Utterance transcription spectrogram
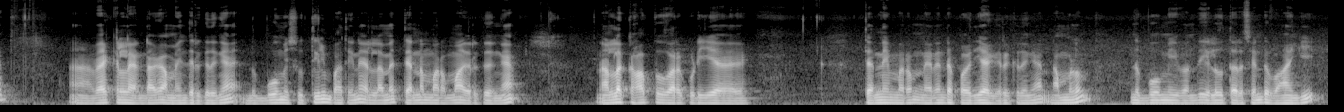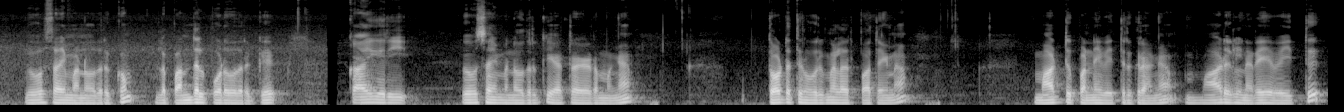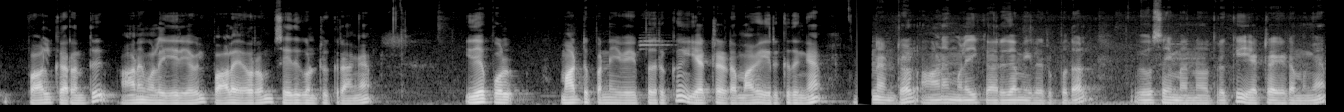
வேக்கல் லேண்டாக அமைந்திருக்குதுங்க. இந்த பூமி சுற்றிலும் பார்த்திங்கன்னா எல்லாமே தென்னை மரமாக இருக்குதுங்க. நல்ல காப்பு வரக்கூடிய தென்னை மரம் நிறைந்த பகுதியாக இருக்குதுங்க. நம்மளும் இந்த பூமி வந்து எழுபத்தாறு சென்ட் வாங்கி விவசாயம் பண்ணுவதற்கும் இல்லை பந்தல் போடுவதற்கு காய்கறி விவசாயம் பண்ணுவதற்கு ஏற்ற இடமுங்க. தோட்டத்தின் உரிமையாளர் பார்த்திங்கன்னா மாட்டு பண்ணை வைத்திருக்கிறாங்க. மாடுகள் நிறைய வைத்து பால் கறந்து ஆனைமலை ஏரியாவில் பால் வியாபாரம் செய்து கொண்டிருக்கிறாங்க. இதேபோல் மாட்டு பண்ணை வைப்பதற்கும் ஏற்ற இடமாக இருக்குதுங்க. ஏனென்றால் ஆனைமலைக்கு அருகாமையில் இருப்பதால் விவசாயம் பண்ணுவதற்கு ஏற்ற இடமுங்க.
